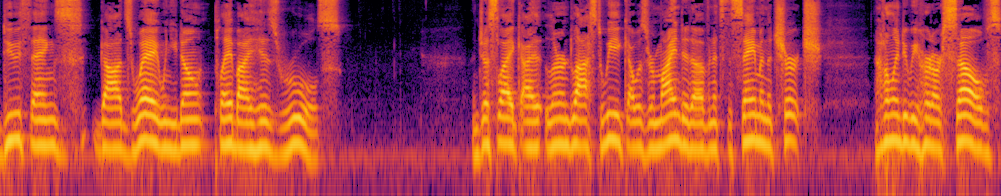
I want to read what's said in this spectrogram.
do things God's way, when you don't play by His rules. And just like I learned last week, I was reminded of, and it's the same in the church. Not only do we hurt ourselves,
